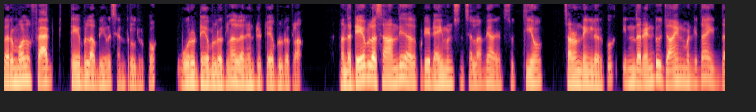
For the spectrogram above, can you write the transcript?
பெரும்பாலும் ஃபேக்ட் டேபிள் அப்படிங்கிற சென்ட்ரல் இருக்கும். ஒரு டேபிள் இருக்கலாம் இல்லை ரெண்டு டேபிள் இருக்கலாம். அந்த டேபிளை சார்ந்து அதுக்குரிய டைமென்ஷன்ஸ் எல்லாமே அதை சுற்றியும் சரௌண்டிங்கில் இருக்கும். இந்த ரெண்டும் ஜாயின் பண்ணி தான் இந்த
